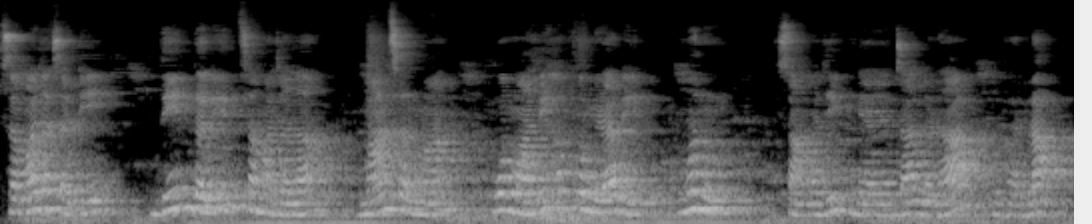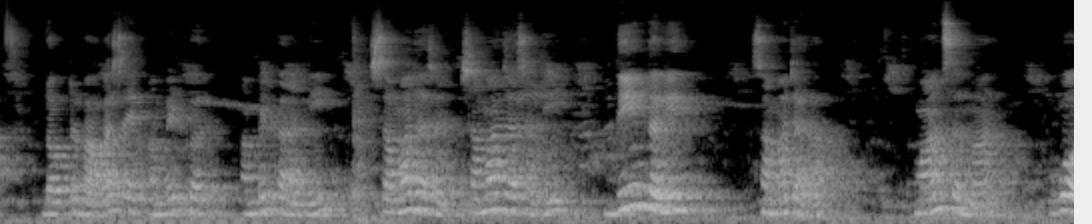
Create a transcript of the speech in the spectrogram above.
समाजासाठी दीनदलित समाजाला मान सन्मान व मानवी हक्क मिळावे म्हणून सामाजिक न्यायाचा लढा उभारला. डॉक्टर बाबासाहेब आंबेडकर आंबेडकरांनी समाजासाठी समाजासाठी दीनदलित समाजाला मान सन्मान व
